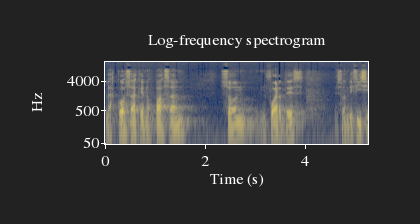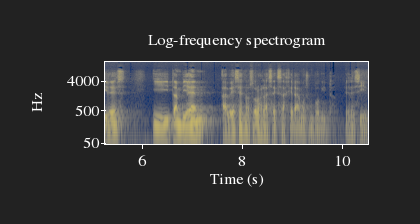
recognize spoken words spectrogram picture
las cosas que nos pasan son fuertes, son difíciles y también a veces nosotros las exageramos un poquito. Es decir,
